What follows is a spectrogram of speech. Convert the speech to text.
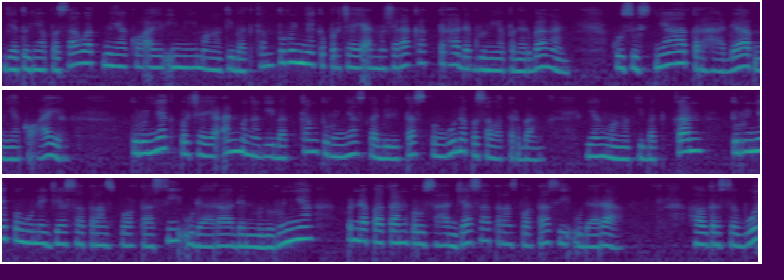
Jatuhnya pesawat Miyako Air ini mengakibatkan turunnya kepercayaan masyarakat terhadap dunia penerbangan, khususnya terhadap Miyako Air. Turunnya kepercayaan mengakibatkan turunnya stabilitas pengguna pesawat terbang, yang mengakibatkan turunnya pengguna jasa transportasi udara dan menurunnya pendapatan perusahaan jasa transportasi udara. Hal tersebut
